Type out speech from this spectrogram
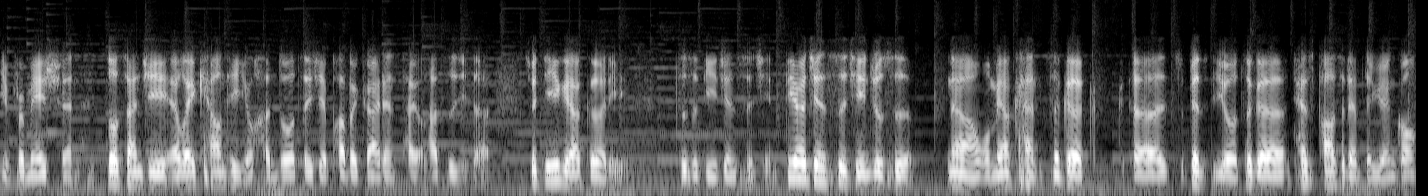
information，洛杉矶 LA County 有很多这些 public guidance，它有它自己的。所以第一个要隔离，这是第一件事情。第二件事情就是，那我们要看这个呃被有这个 test positive 的员工，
